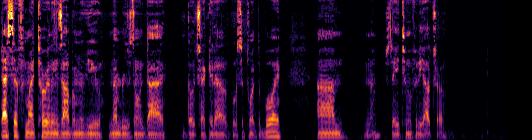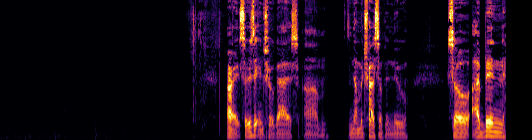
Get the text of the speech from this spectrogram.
that's it for my Tory Lanez album review. Memories Don't Die. Go check it out. Go support the boy. Um, you know, stay tuned for the outro. All right, so here's the intro, guys. Um, you know, I'm gonna try something new. So I've been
